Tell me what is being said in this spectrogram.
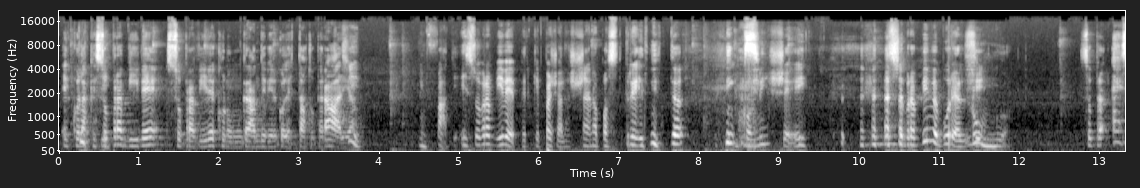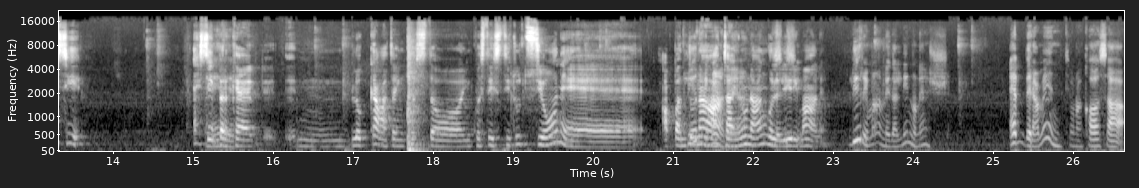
E quella che Tutti. sopravvive, sopravvive con un grande virgolettato per aria. Sì, infatti, e sopravvive perché poi c'è la scena post credit con Sì. Lin Shay e sopravvive pure a Sì. Sopra- eh sì, eh sì Eh. perché eh, mh, bloccata in, questo- in questa istituzione, eh, abbandonata rimane, in un eh? angolo Sì, e lì sì. rimane. Lì rimane, da lì non esce. È veramente una cosa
